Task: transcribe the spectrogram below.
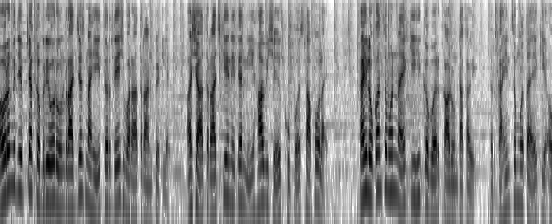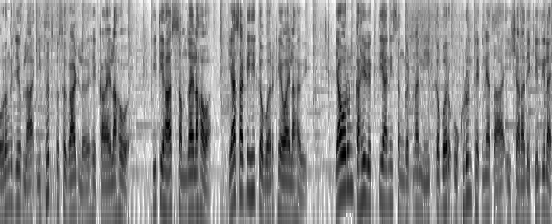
औरंगजेबच्या कबरीवरून राज्यच नाही तर देशभरात रान पेटले. अशात राजकीय नेत्यांनी हा विषय खूपच तापवलाय. काही लोकांचं म्हणणं आहे की ही कबर काढून टाकावी तर काहींचं मत आहे की औरंगजेबला इथंच कसं गाडलं हे कळायला हवं. इतिहास समजायला हवा यासाठी ही कबर ठेवायला हवी. यावरून काही व्यक्ती आणि संघटनांनी कबर उखडून फेकण्याचा इशारा देखील दिलाय.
